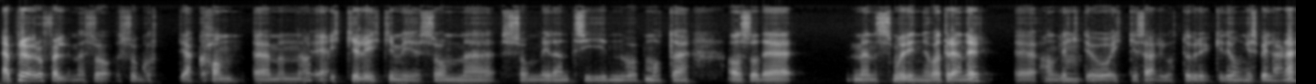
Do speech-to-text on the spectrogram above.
Jeg prøver å følge med så, så godt jeg kan, eh, men okay. ikke like mye som, eh, som i den tiden hvor på en måte Altså det Mens Mourinho var trener, eh, han likte jo ikke særlig godt å bruke de unge spillerne.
